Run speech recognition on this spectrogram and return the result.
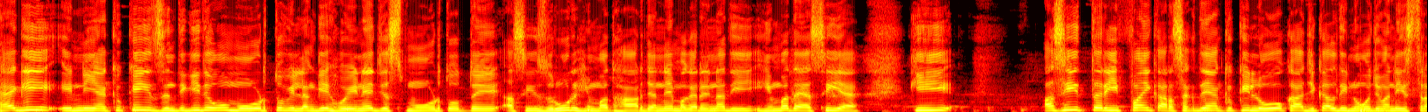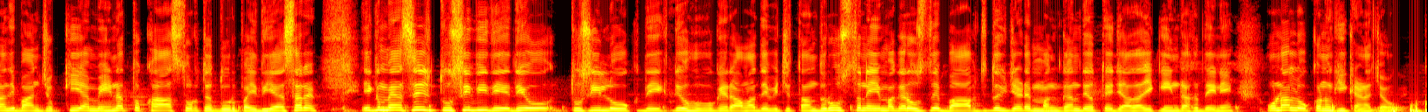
ਹੈਗੀ ਇੰਨੀ ਹੈ, ਕਿਉਂਕਿ ਜ਼ਿੰਦਗੀ ਦੇ ਉਹ ਮੋੜ ਤੋਂ ਵੀ ਲੰਘੇ ਹੋਏ ਨੇ, ਜਿਸ ਮੋੜ ਤੋਂ ਤੇ ਅਸੀਂ ਜ਼ਰੂਰ ਹਿੰਮਤ ਹਾਰ ਜਾਂਦੇ ਮਗਰ ਇਹਨਾਂ ਦੀ ਹਿੰਮਤ ਐਸੀ ਹੈ ਕਿ ਅਸੀਂ ਤਾਰੀਫਾਂ ਹੀ ਕਰ ਸਕਦੇ ਹਾਂ, ਕਿਉਂਕਿ ਲੋਕ ਅੱਜ ਕੱਲ ਦੀ ਨੌਜਵਾਨੀ ਇਸ ਤਰ੍ਹਾਂ ਦੀ ਬਣ ਚੁੱਕੀ ਹੈ, ਮਿਹਨਤ ਤੋਂ ਖਾਸ ਤੌਰ ਤੇ ਦੂਰ ਪਈਦੀ ਹੈ। ਸਰ, ਇੱਕ ਮੈਸੇਜ ਤੁਸੀਂ ਵੀ ਦੇ ਦਿਓ, ਤੁਸੀਂ ਲੋਕ ਦੇਖਦੇ ਹੋਵੋਗੇ ਰਾਵਾਂ ਦੇ ਵਿੱਚ ਤੰਦਰੁਸਤ ਨੇ, ਮਗਰ ਉਸ ਦੇ ਬਾਵਜੂਦ ਵੀ ਜਿਹੜੇ ਮੰਗਣ ਦੇ ਉੱਤੇ ਜ਼ਿਆਦਾ ਯਕੀਨ ਰੱਖਦੇ ਨੇ, ਉਹਨਾਂ ਲੋਕਾਂ ਨੂੰ ਕੀ ਕਹਿਣਾ ਚਾਹੋਗੇ?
